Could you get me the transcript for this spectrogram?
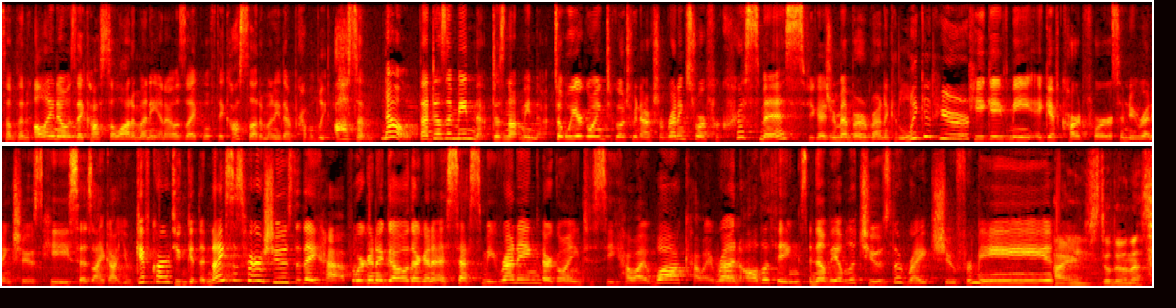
something. All I know is they cost a lot of money and I was like, well if they cost a lot of money, they're probably awesome. No, that doesn't mean that. Does not mean that. So we are going to go to an actual running store for Christmas. If you guys remember, Brandon can link it here. He gave me a gift card for some new running shoes. He says, I got you a gift card. You can get the nicest pair of shoes that they have. We're gonna go, they're gonna assess me running. They're going to see how I walk, how I run, all the things, and they'll be able to choose the right shoe for me. Hi, are you still doing this?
